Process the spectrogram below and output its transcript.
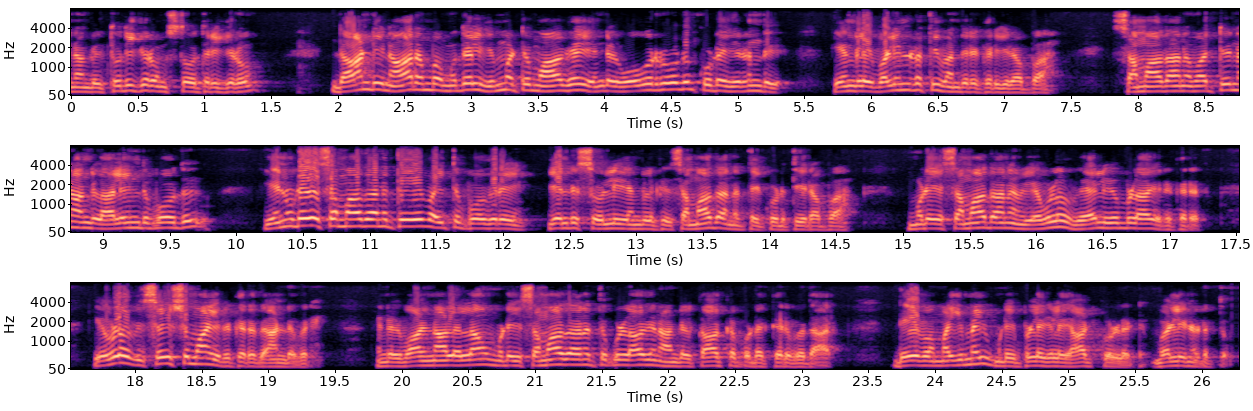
நாங்கள் துதிக்கிறோம் ஸ்தோத்திரிக்கிறோம். இந்த ஆண்டின் ஆரம்பம் முதல் இம்மட்டுமாக எங்கள் ஒவ்வொருவரோடும் கூட இருந்து எங்களை வழிநடத்தி வந்திருக்கிறீரப்பா. சமாதானமற்று நாங்கள் அலைந்து போது என்னுடைய சமாதானத்தையே வைத்து போகிறேன் என்று சொல்லி எங்களுக்கு சமாதானத்தை கொடுத்தீரப்பா. உம்முடைய சமாதானம் எவ்வளோ வேல்யூபிளாக இருக்கிறது. எவ்வளோ விசேஷமாக இருக்கிறது ஆண்டவரே. எங்கள் வாழ்நாளெல்லாம் உம்முடைய சமாதானத்துக்குள்ளாக நாங்கள் காக்கப்பட கருவதார் தேவ மகிமை உம்முடைய பிள்ளைகளை ஆட்கொள்ளட்டும் வழிநடத்தும்.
